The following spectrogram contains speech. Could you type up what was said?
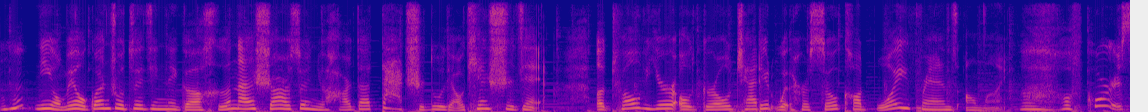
嗯哼，你有没有关注最近那个河南十二岁女孩的大尺度聊天事件呀？a twelve-year-old girl chatted with her so called boyfriends online. Ah, of course，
